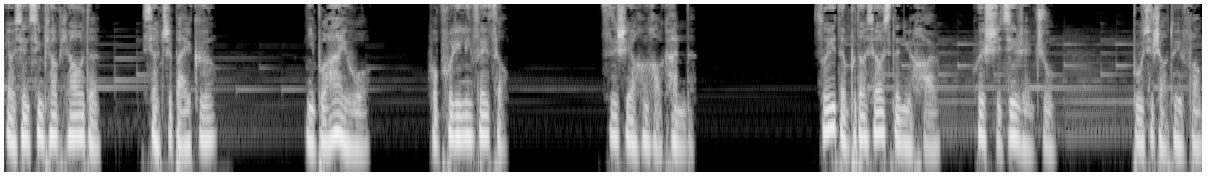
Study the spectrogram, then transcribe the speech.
要先轻飘飘的，像只白鸽。你不爱我，我扑零零飞走。姿势要很好看的，所以等不到消息的女孩会使劲忍住，不去找对方。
